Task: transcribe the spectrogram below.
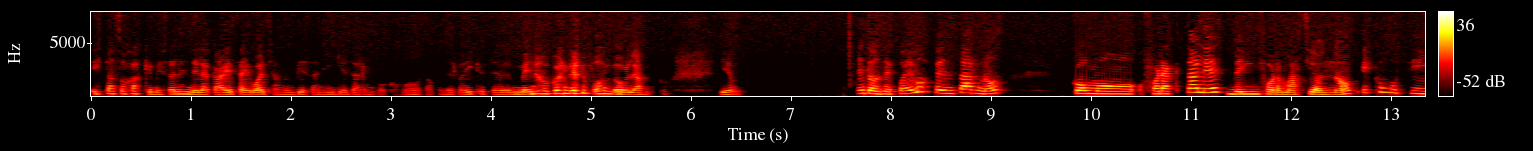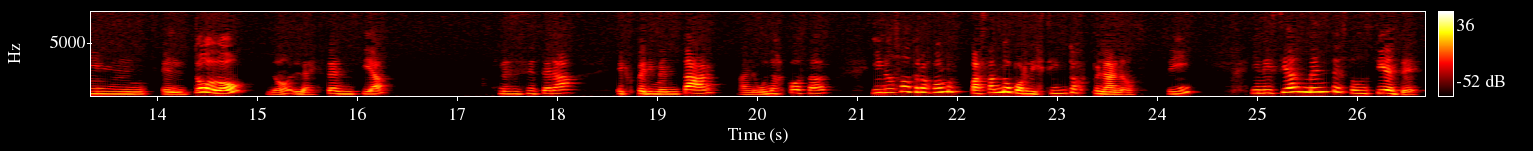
Estas hojas que me salen de la cabeza igual ya me empiezan a inquietar un poco. Vamos a ponerlo ahí que se ven menos con el fondo blanco. Bien. Entonces, podemos pensarnos como fractales de información, ¿no? Es como si el todo, ¿no? La esencia, necesitará experimentar algunas cosas y nosotros vamos pasando por distintos planos, ¿sí? Inicialmente son siete,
